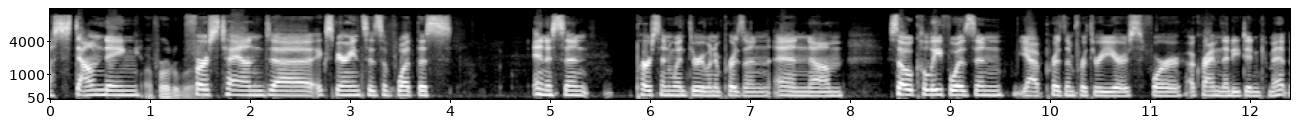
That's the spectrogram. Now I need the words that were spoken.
astounding, I've heard about firsthand uh, experiences of what this innocent person went through in a prison. And um, so Kalief was in yeah prison for three years for a crime that he didn't commit,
